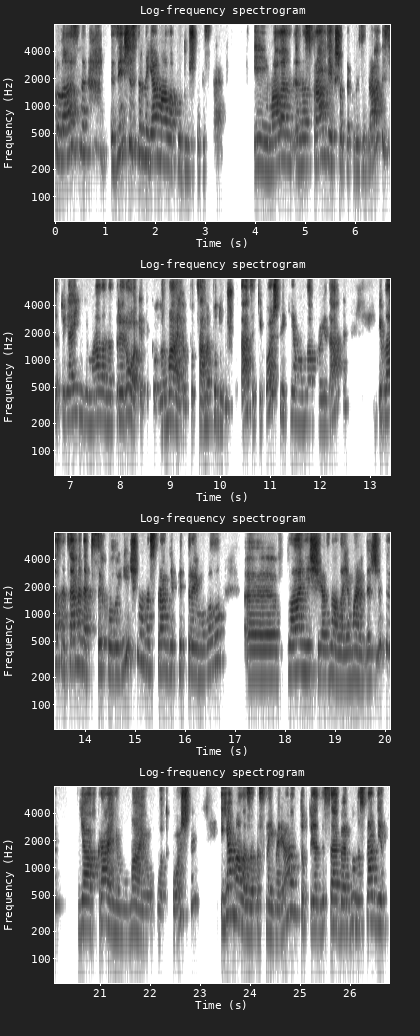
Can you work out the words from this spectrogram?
Власне, з іншої сторони, я мала подушку безпеки. І мала насправді, якщо так розібратися, то я її мала на три роки таку нормальну, саме подушку. Та? Це ті кошти, які я могла проїдати. І, власне, це мене психологічно насправді підтримувало е, в плані, що я знала, я маю де жити, я в крайньому маю от кошти, і я мала запасний варіант. Тобто я для себе, ну насправді,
